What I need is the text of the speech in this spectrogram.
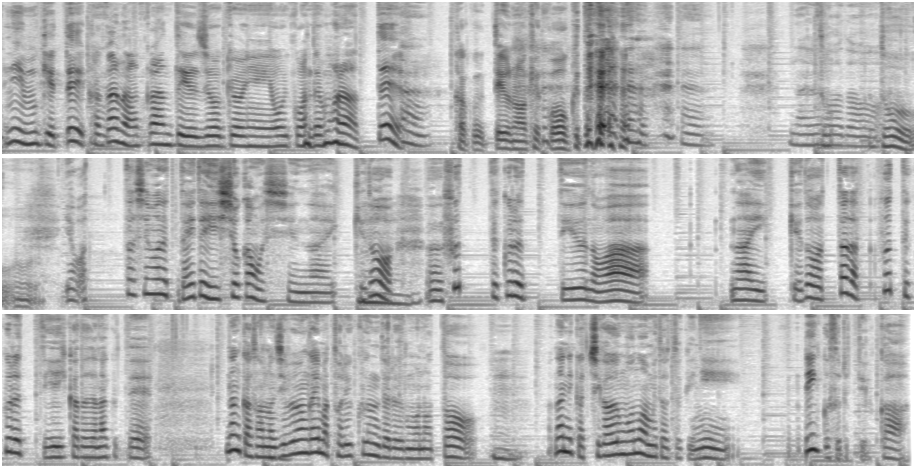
うん。に向けて書かなあかんっていう状況に追い込んでもらってうん書くっていうのは結構多くて。うん。なるほど。どう？いや私もね大体一緒かもしれないけど、うん。降ってくるっていうのはないけどただ降ってくるって言い方じゃなくてなんかその自分が今取り組んでるものとうん。何か違うものを見た時にリンクするっていうか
